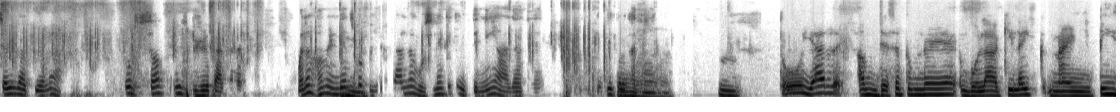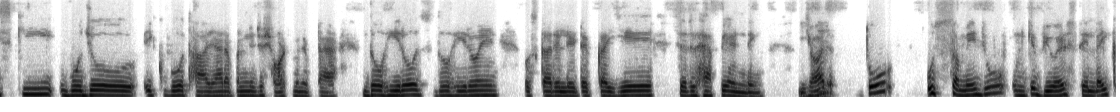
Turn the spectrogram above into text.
चल जाती है ना तो सब उस भीड़ का असर मतलब हम इंडियंस को हम्म। भीड़ काल में घुसने की तो इतनी आदत है कि कोई हद नहीं हम्म। तो यार अब जैसे तुमने बोला कि लाइक नाइन्टीज की वो जो एक वो था यार अपन ने जो शॉर्ट में निपटाया दो हीरोज दो हीरोइन उसका रिलेटिव का ये सिर्फ़ हैप्पी एंडिंग यार हम्म। तो उस समय जो उनके व्यूअर्स थे like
